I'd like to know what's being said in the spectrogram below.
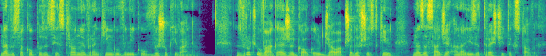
na wysoką pozycję strony w rankingu wyników wyszukiwania. Zwróć uwagę, że Google działa przede wszystkim na zasadzie analizy treści tekstowych.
